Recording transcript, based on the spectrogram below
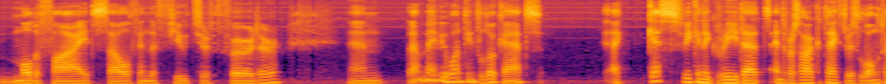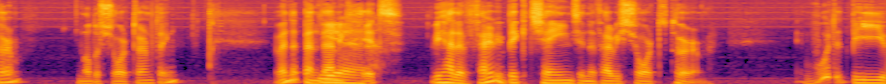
modify itself in the future further. And that may be one thing to look at. I guess we can agree that enterprise architecture is long term, not a short term thing. When the pandemic Yeah. hit, we had a very big change in a very short term. Would it be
